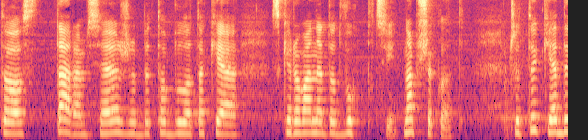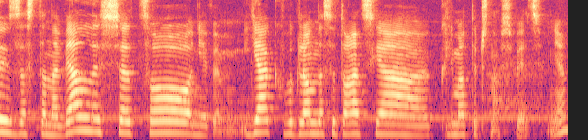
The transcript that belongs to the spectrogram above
to staram się, żeby to było takie skierowane do dwóch płci. Na przykład, czy ty kiedyś zastanawiałeś się, co, nie wiem, jak wygląda sytuacja klimatyczna w świecie, nie?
